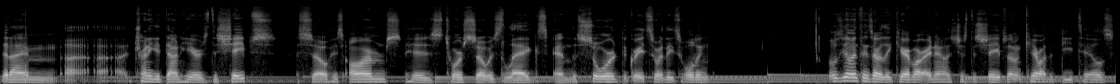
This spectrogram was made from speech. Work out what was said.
that I'm uh, uh, trying to get down here is the shapes. So his arms, his torso, his legs, and the sword, the great sword that he's holding. Those are the only things I really care about right now. It's just the shapes. I don't care about the details.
